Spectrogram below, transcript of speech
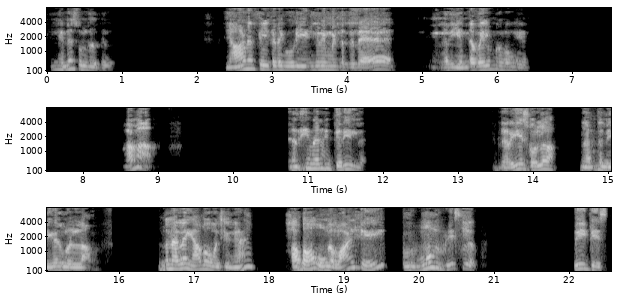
நீங்க என்ன சொல்றது? ஞானத்தில் கிடைக்கக்கூடிய இன்கிரிமெண்ட் இருக்குத. அது எந்த வயலும் கொடுக்க முடியாது. ஆமா. நிறைய பேருக்கு தெரியல. நிறைய சொல்லலாம். நடந்த நிகழ்வு எல்லாம் நல்லா ஞாபகம் வச்சுங்க. அப்போ உங்க வாழ்க்கை ஒரு மூணு பேஸ்ல த்ரீ பேஸ்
